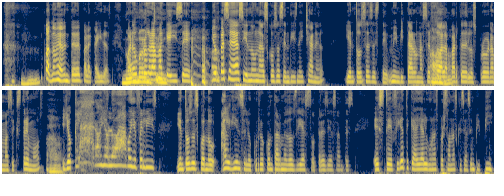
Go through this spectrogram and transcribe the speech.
cuando me aventé de paracaídas. No para un programa que hice. Yo empecé haciendo unas cosas en Disney Channel y entonces este me invitaron a hacer toda la parte de los programas extremos Ajá. y yo, claro, yo lo hago, yo feliz. Y entonces cuando a alguien se le ocurrió contarme dos días o tres días antes, este, fíjate que hay algunas personas que se hacen pipí.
